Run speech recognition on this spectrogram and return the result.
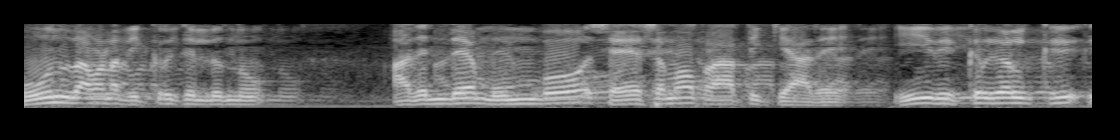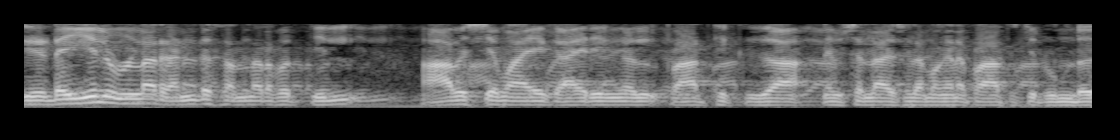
മൂന്ന് തവണ ദിക്ർ ചെല്ലുന്നു. അതിന്റെ മുമ്പോ ശേഷമോ പ്രാർത്ഥിക്കാതെ ഈ വിക്രുകൾക്ക് ഇടയിലുള്ള രണ്ട് സന്ദർഭത്തിൽ ആവശ്യമായ കാര്യങ്ങൾ പ്രാർത്ഥിക്കുക. നബിസല്ലാ വസ്ലം അങ്ങനെ പ്രാർത്ഥിച്ചിട്ടുണ്ട്.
